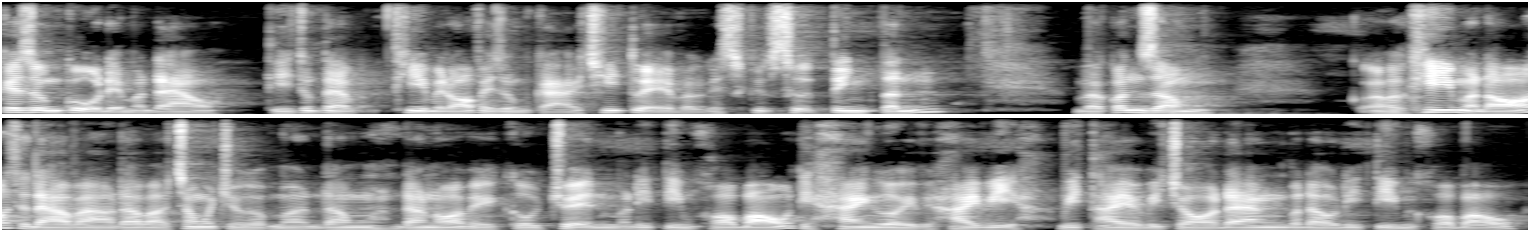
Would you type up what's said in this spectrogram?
Cái dụng cụ để mà đào thì chúng ta khi mới đó phải dùng cả cái trí tuệ và cái sự tinh tấn và con rồng ờ, khi mà đó thì đào vào đào vào trong cái trường hợp mà đang đang nói về cái câu chuyện mà đi tìm kho báu thì hai người hai vị vị thầy và vị trò đang bắt đầu đi tìm kho báu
